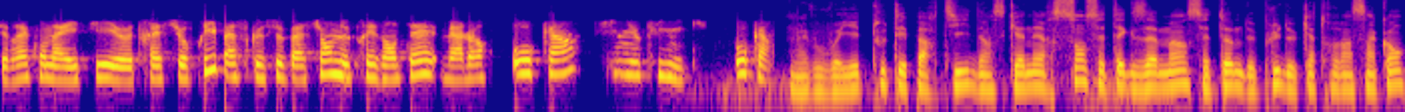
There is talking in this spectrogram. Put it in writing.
c'est vrai qu'on a été très surpris parce que ce patient ne présentait, mais alors aucun signe clinique. Aucun. Vous voyez, tout est parti d'un scanner sans cet examen. Cet homme de plus de 85 ans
